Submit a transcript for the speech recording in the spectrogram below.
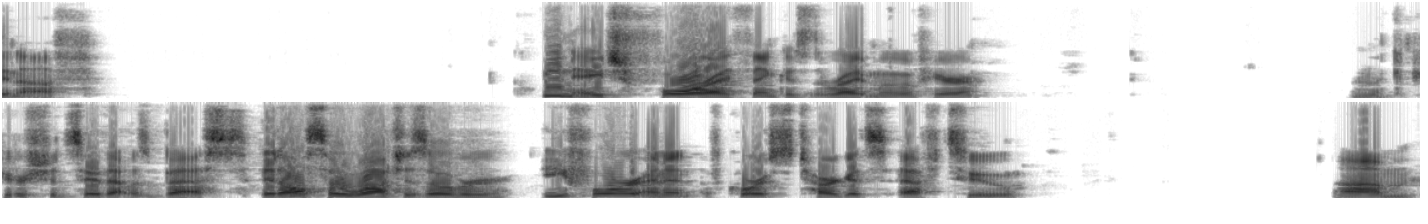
enough. Queen h4, I think, is the right move here. And the computer should say that was best. It also watches over e4, and it, of course, targets f2. Um,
